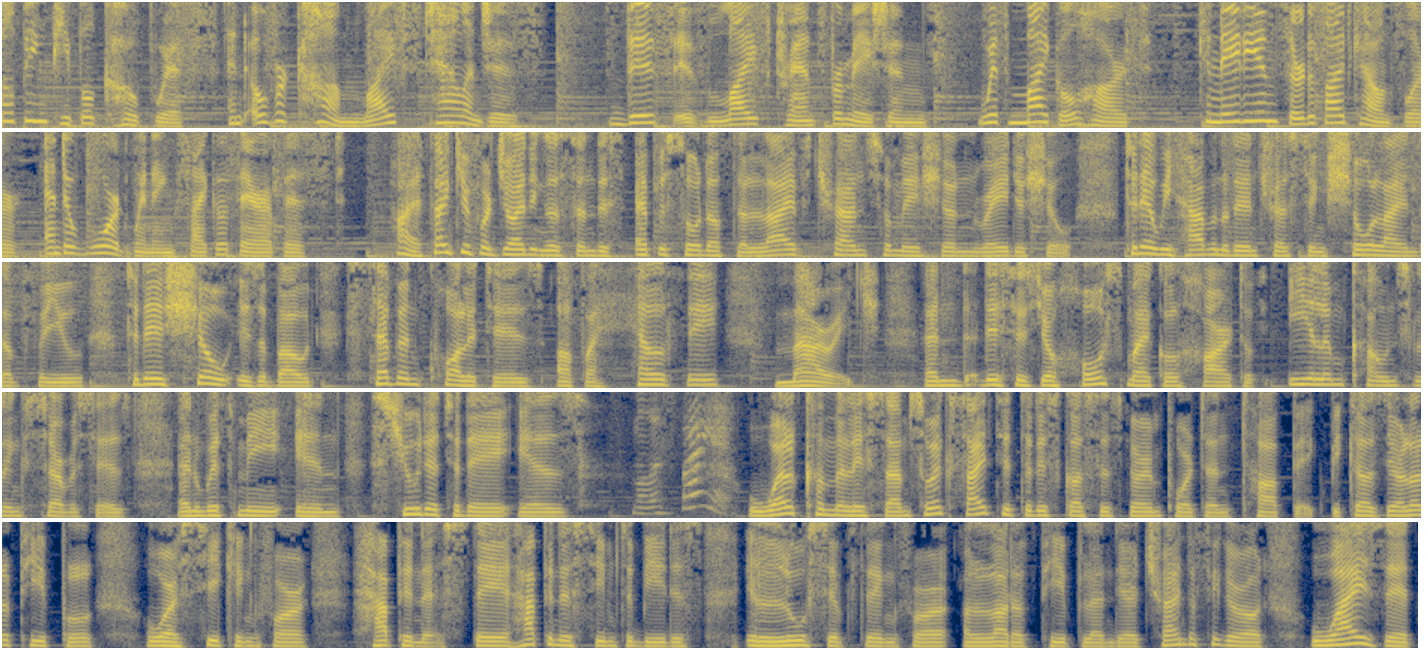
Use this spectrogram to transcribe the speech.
helping people cope with and overcome life's challenges. This is Life Transformations with Michael Hart, Canadian certified counselor and award winning psychotherapist. Hi, thank you for joining us on this episode of the Life Transformation Radio Show. Today we have another interesting show lined up for you. Today's show is about seven qualities of a healthy marriage. And this is your host, Michael Hart of Elim Counseling Services. And with me in studio today is Melissa Wyatt. Welcome, Melissa. I'm so excited to discuss this very important topic because there are a lot of people who are seeking for happiness. They, happiness seems to be this elusive thing for a lot of people, and they're trying to figure out why is it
